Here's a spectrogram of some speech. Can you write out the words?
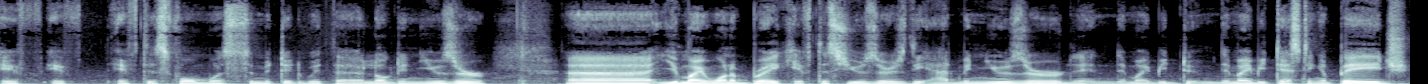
if if if this form was submitted with a logged in user uh, you might want to break if this user is the admin user then they might be do, they might be testing a page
